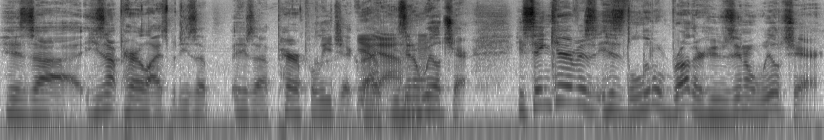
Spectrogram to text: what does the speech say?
his uh, he's not paralyzed, but he's a he's a paraplegic, right? Yeah. He's in a Mhm. wheelchair. He's taking care of his, his little brother who's in a wheelchair.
